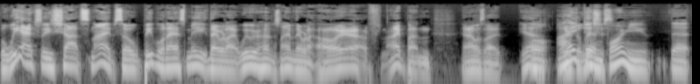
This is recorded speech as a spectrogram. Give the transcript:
but we actually shot snipe so people would ask me they were like we were hunting snipe and they were like oh yeah snipe hunting and I was like yeah well, I they're hate to inform you that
